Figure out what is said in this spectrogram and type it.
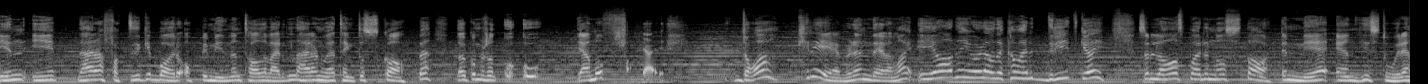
inn i 'Det her er faktisk ikke bare oppi min mentale verden, det her er noe jeg har tenkt å skape'. Da kommer sånn 'Å, oh, oh, jeg må fa... Jeg, da krever det en del av meg. Ja, det gjør det, og det kan være dritgøy. Så la oss bare nå starte med en historie.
